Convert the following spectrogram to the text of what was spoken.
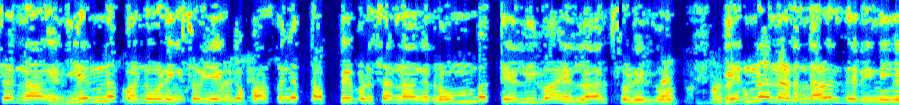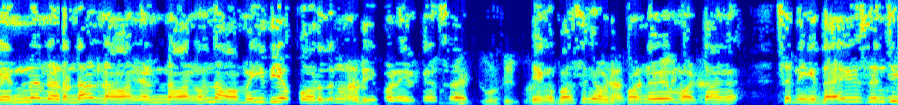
சார் நாங்க என்ன. பண்ணுவோம் நீங்க? எங்க பசங்க தப்பே பண்ண சார் நாங்க ரொம்ப தெளிவா எல்லாரும் சொல்லிருக்கோம் என்ன நடந்தாலும் சரி நீங்க என்ன நடந்தாலும் நாங்க நாங்க வந்து அமைதியா போறதுன்னு முடிவு பண்ணிருக்கேன் சார். எங்க பசங்க அப்படி பண்ணவே மாட்டாங்க. சார் நீங்க தயவு செஞ்சு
